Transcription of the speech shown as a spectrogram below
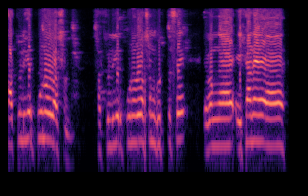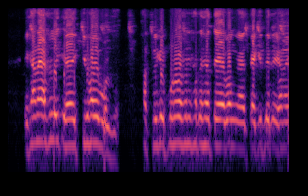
ছাত্রলীগের পুনর্বাসন ছাত্রলীগের পুনর্বাসন ঘটতেছে এবং এখানে এখানে আসলে কীভাবে বলব? ছাত্রলীগের পুনর্বাসনের সাথে সাথে এবং ত্যাগীদের এখানে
